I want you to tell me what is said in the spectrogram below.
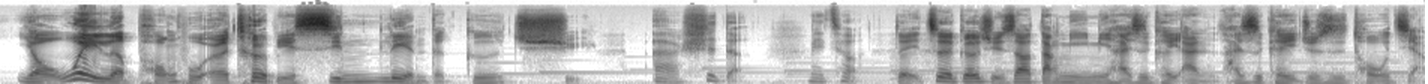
有为了澎湖而特别新练的歌曲。呃，是的。没错，对，这个歌曲是要当秘密，还是可以按，还是可以就是偷讲？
